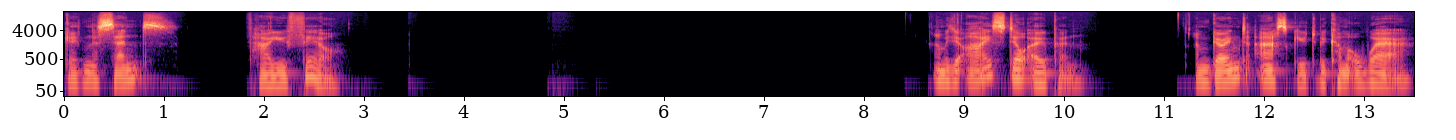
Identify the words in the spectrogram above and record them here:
Getting a sense of how you feel. And with your eyes still open, I'm going to ask you to become aware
